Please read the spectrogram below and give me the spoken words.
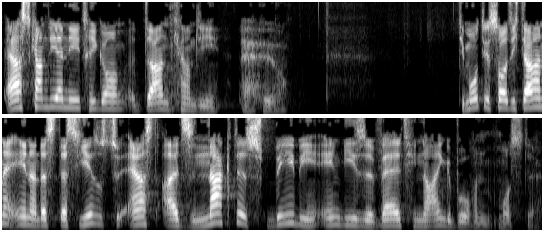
Erst kam die Erniedrigung, dann kam die Erhöhung. Timotheus soll sich daran erinnern, dass, dass Jesus zuerst als nacktes Baby in diese Welt hineingeboren musste.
